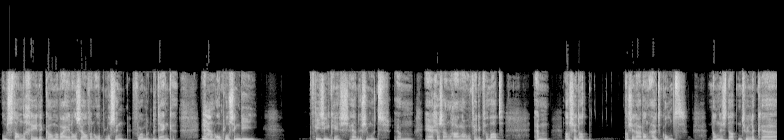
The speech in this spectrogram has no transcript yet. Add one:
omstandigheden komen waar je dan zelf een oplossing voor moet bedenken. En Ja. een oplossing die fysiek is. Hè? Dus je moet ehm, ergens aan hangen of weet ik veel wat. Ehm, als, je dat, als je daar dan uitkomt, dan is dat natuurlijk eh,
